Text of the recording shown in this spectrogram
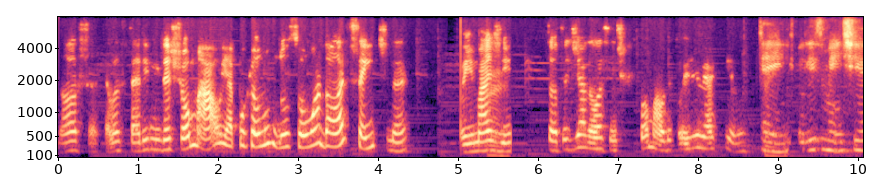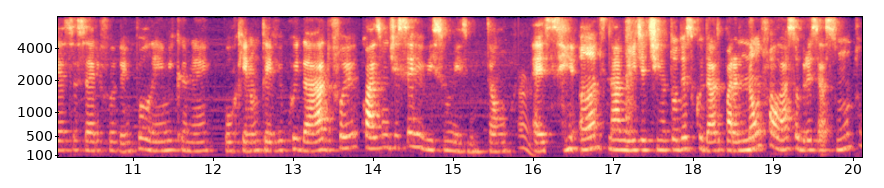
Nossa, aquela série me deixou mal e é porque eu não, não sou um adolescente, né? Eu imagino é tanto de adolescente que ficou mal depois de ver aquilo. É, infelizmente essa série foi bem polêmica, né? Porque não teve cuidado, foi quase um desserviço mesmo. Então, é. é, se antes na mídia tinha todo esse cuidado para não falar sobre esse assunto,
